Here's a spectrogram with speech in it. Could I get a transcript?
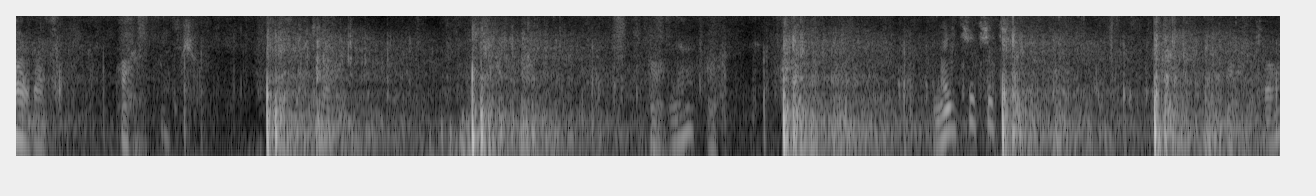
Dawaj, zobacz. O. Jest takie. O, nie? O. No i ci, ci, ci. O, tu.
